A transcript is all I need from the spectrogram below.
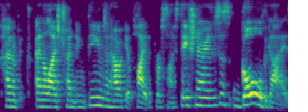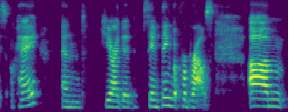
kind of analyzed trending themes and how it can apply to personalized stationery. This is gold, guys. Okay. And here I did same thing, but for browse. Um,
